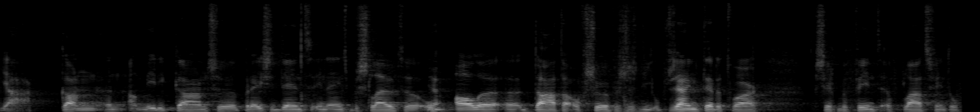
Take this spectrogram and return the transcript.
ja, kan een Amerikaanse president ineens besluiten om ja. alle data of services die op zijn territoire zich bevindt of plaatsvindt of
